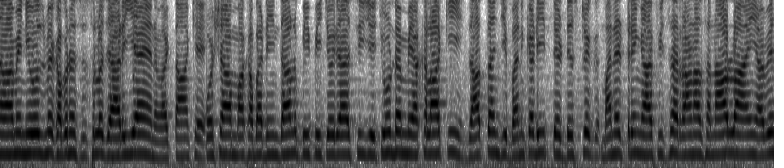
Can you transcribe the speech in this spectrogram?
अवामी न्यूज़ में ख़बरों सिलसिलो जारी है। वक्त तव्हांखे होशा माँ ख़बर ॾींदा पी चौरासी जी चूंड में अख़लाक़ी ज़ाब्तनि जी बनकड़ी डिस्ट्रिक्ट मॉनिटरिंग ऑफिसर राणा सनावला ऐं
